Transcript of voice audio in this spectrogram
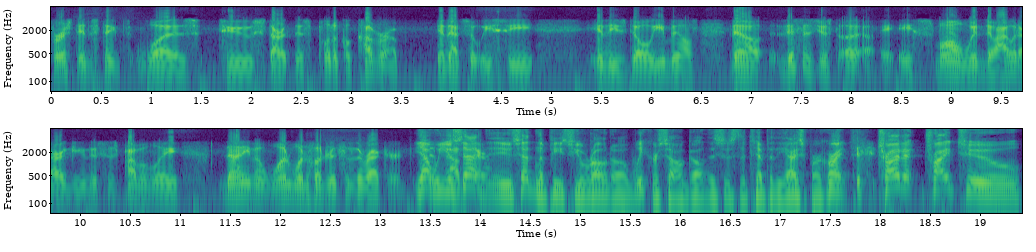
first instinct was to start this political cover up, and that's what we see in these Doe emails. Now, this is just a, a small window. I would argue this is probably not even one one hundredth of the record. Yeah, well, you said there. you said in the piece you wrote a week or so ago, this is the tip of the iceberg. Right? Try to try to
